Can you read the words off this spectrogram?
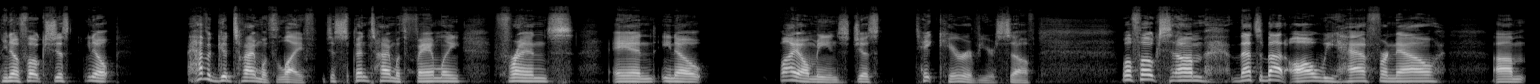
you know, folks, just, you know, have a good time with life. Just spend time with family, friends, and, you know, by all means, just take care of yourself. Well, folks, um, that's about all we have for now. Um,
